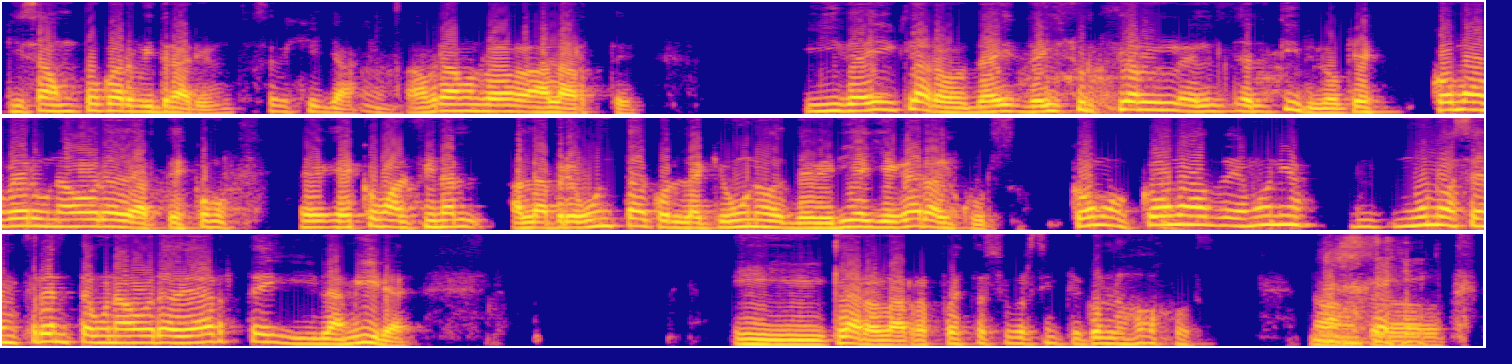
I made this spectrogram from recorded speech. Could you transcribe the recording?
quizás un poco arbitrario. Entonces dije, ya, mm. abrámoslo al arte. Y de ahí, claro, de ahí, surgió el, título, que es cómo ver una obra de arte. Es como, eh, es como al final a la pregunta con la que uno debería llegar al curso. ¿Cómo, ¿Cómo demonios uno se enfrenta a una obra de arte y la mira? Y claro, la respuesta es súper simple, con los ojos. No, pero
